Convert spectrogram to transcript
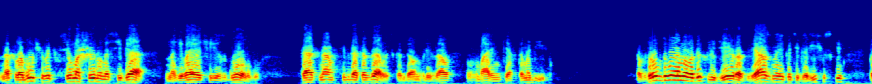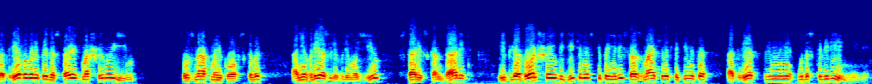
нахлобучивать всю машину на себя, надевая через голову, как нам всегда казалось, когда он влезал в маленький автомобиль. Вдруг двое молодых людей, развязно и категорически, потребовали предоставить машину им. Узнав Маяковского, они влезли в лимузин, стали скандалить и для большей убедительности принялись размахивать какими-то ответственными удостоверениями.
